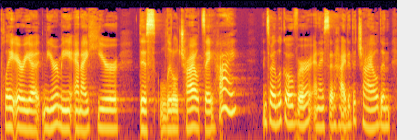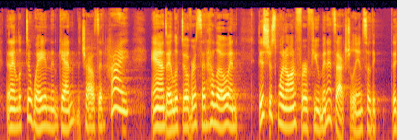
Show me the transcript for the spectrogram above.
play area near me, and I hear this little child say, Hi. And so I look over and I said hi to the child, and then I looked away, and then again, the child said hi. And I looked over and said hello, and this just went on for a few minutes actually. And so the, the,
